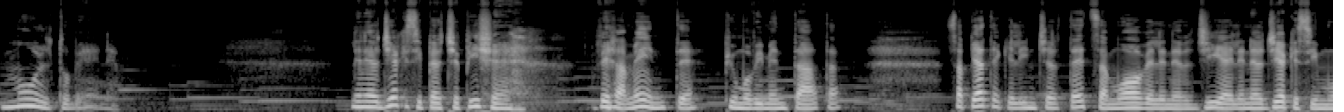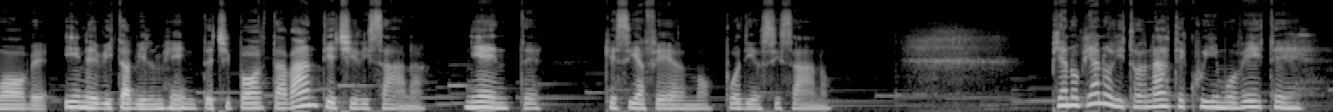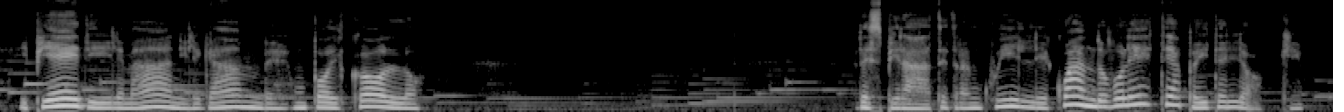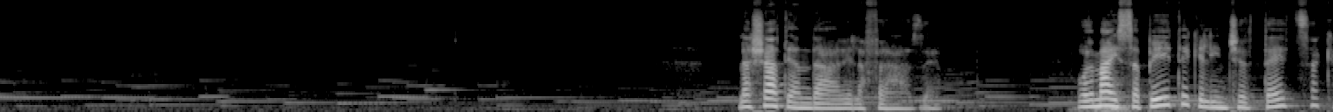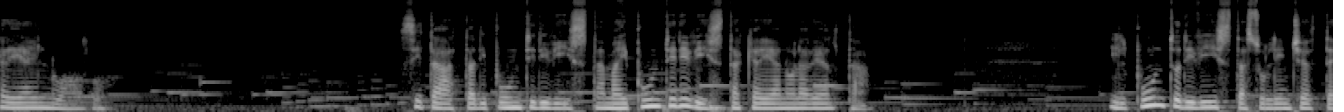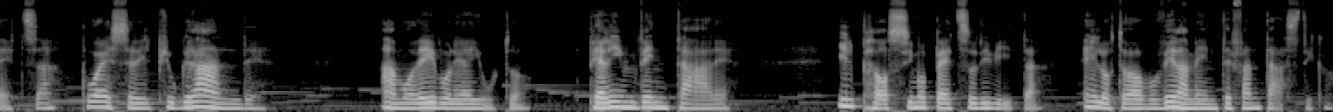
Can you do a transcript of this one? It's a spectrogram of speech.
molto bene. L'energia che si percepisce è veramente più movimentata. Sappiate che l'incertezza muove l'energia e l'energia che si muove inevitabilmente ci porta avanti e ci risana. Niente che sia fermo può dirsi sano. Piano piano ritornate qui, muovete i piedi, le mani, le gambe, un po' il collo. Respirate tranquilli e quando volete aprite gli occhi. Lasciate andare la frase. Ormai sapete che l'incertezza crea il nuovo. Si tratta di punti di vista, ma i punti di vista creano la realtà. Il punto di vista sull'incertezza può essere il più grande, amorevole aiuto per inventare il prossimo pezzo di vita e lo trovo veramente fantastico.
